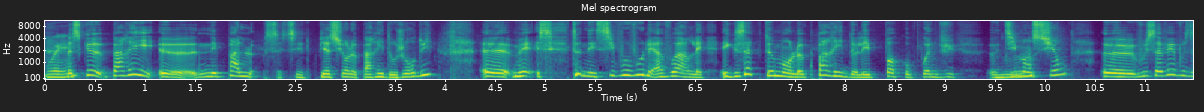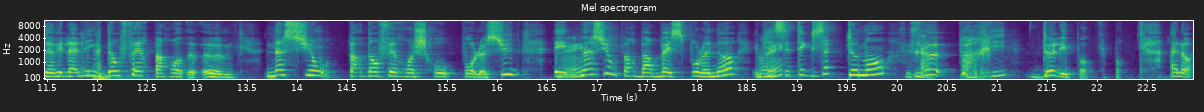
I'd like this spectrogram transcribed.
Oui. parce que Paris euh, n'est pas, c'est c'est bien sûr le Paris d'aujourd'hui, euh, mais tenez, si vous voulez avoir les, exactement le Paris de l'époque au point de vue euh, Mhm. dimension, euh, vous savez, vous avez la ligne d'enfer par euh, Nation par d'enfer Rochereau pour le sud et Ouais. Nation par Barbès pour le nord. Eh bien, Ouais. c'est exactement le Paris de l'époque. Bon. Alors,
